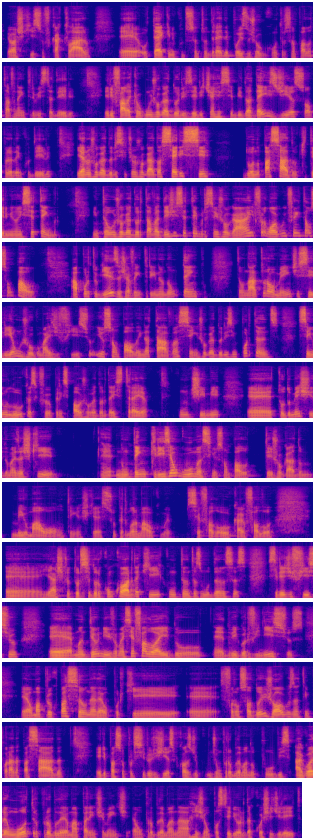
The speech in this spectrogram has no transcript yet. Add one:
Eu acho que isso fica claro. É, o técnico do Santo André, depois do jogo contra o São Paulo, estava na entrevista dele. Ele fala que alguns jogadores ele tinha recebido há 10 dias só para o elenco dele, e eram jogadores que tinham jogado a Série C do ano passado, que terminou em setembro. Então o jogador estava desde setembro sem jogar e foi logo enfrentar o São Paulo. A portuguesa já vem treinando há um tempo. Então, naturalmente, seria um jogo mais difícil e o São Paulo ainda estava sem jogadores importantes, sem o Lucas, que foi o principal jogador da estreia, com um time é, todo mexido. Mas acho que é, não tem crise alguma assim o São Paulo ter jogado meio mal ontem. Acho que é super normal, como você falou, o Caio falou. É, e acho que o torcedor concorda que com tantas mudanças seria difícil é, manter o nível. Mas você falou aí do, é, do Igor Vinícius é uma preocupação, né, Léo? Porque foram só dois jogos na temporada passada. Ele passou por cirurgias por causa de, de, um problema no pubis. Agora é um outro problema, aparentemente. É um problema na região posterior da coxa direita.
